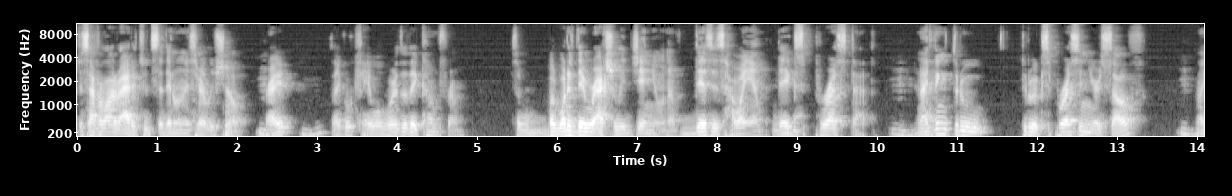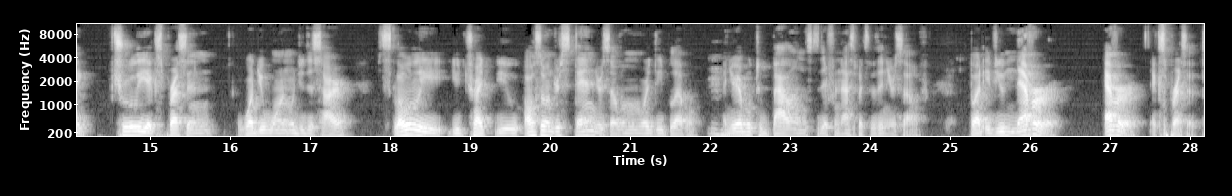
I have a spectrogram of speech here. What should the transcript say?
just have a lot of attitudes that they don't necessarily show, Mhm. right? Mhm. It's like, okay, well, where do they come from? So, but what if they were actually genuine? Of this is how I am. They Yeah. express that, Mhm. and I think through through expressing yourself, Mhm. like truly expressing what you want, what you desire, slowly you try you also understand yourself on a more deep level, Mhm. and you're able to balance the different aspects within yourself. But if you never ever express it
